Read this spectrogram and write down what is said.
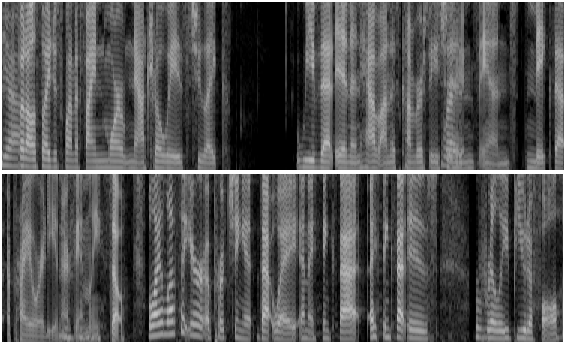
yeah But also I just want to find more natural ways to like weave that in and have honest conversations and make that a priority in our Mhm. family. So, Well, I love that you're approaching it that way and I think that I think that is really beautiful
